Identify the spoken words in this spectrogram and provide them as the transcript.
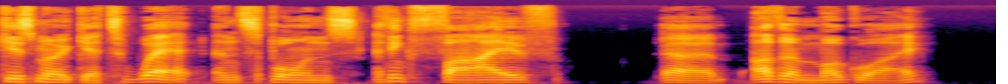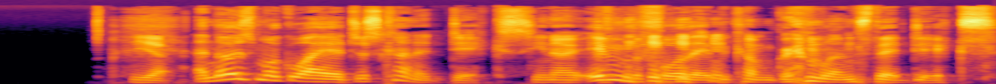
Gizmo gets wet and spawns, I think, five uh, other Mogwai. Yeah. And those Mogwai are just kind of dicks, you know. Even before they become gremlins, they're dicks.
